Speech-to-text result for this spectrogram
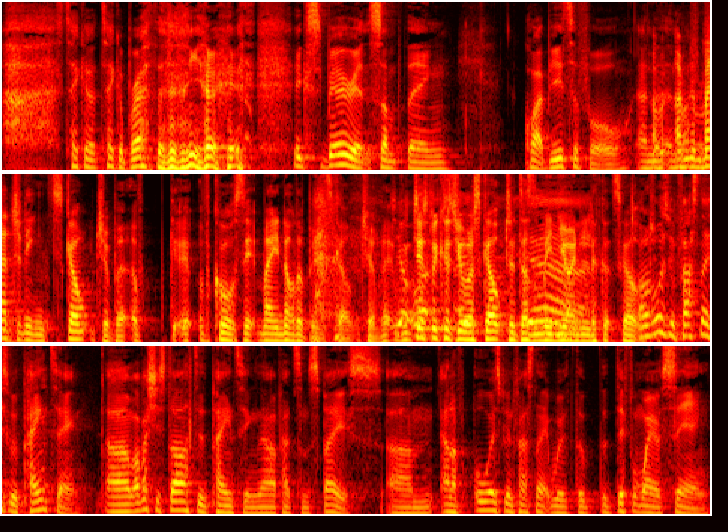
take a take a breath and you know experience something quite beautiful. And, I'm, and I'm imagining sculpture, but of, of course it may not have been sculpture. But yeah, just because you're a sculptor doesn't yeah. mean you only look at sculpture. I've always been fascinated with painting. Um, I've actually started painting now. I've had some space, um, and I've always been fascinated with the, the, different way of seeing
